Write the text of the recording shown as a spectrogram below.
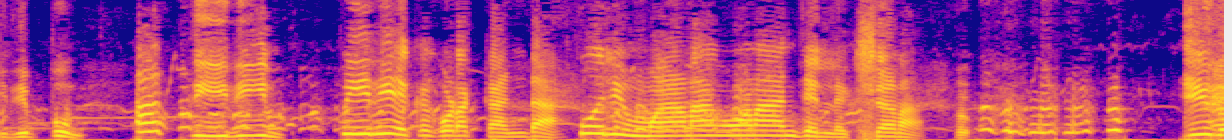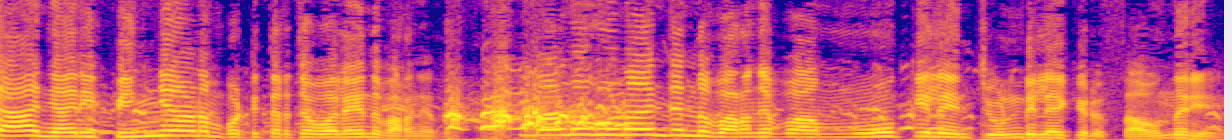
ഇരിപ്പും ആ തിരിയും പിരിയൊക്കെ കൂടെ കണ്ട ഒരു മണകോണാഞ്ചൽ ലക്ഷണ. ഇതാ ഞാൻ ഈ പിഞ്ഞാണം പൊട്ടിത്തെറിച്ച പോലെ എന്ന് പറഞ്ഞത്. മണഗുണാഞ്ചെന്ന് പറഞ്ഞപ്പോ ആ മൂക്കിലെയും ചുണ്ടിലേക്കൊരു സൗന്ദര്യം.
